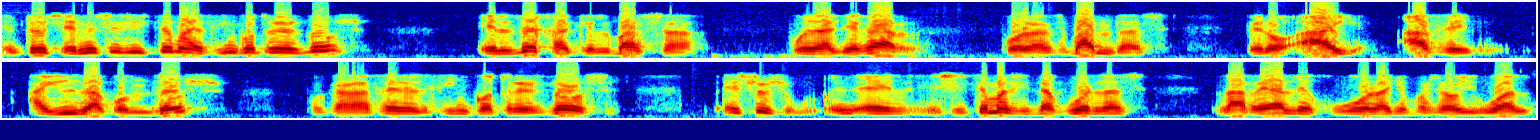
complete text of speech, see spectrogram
Entonces, en ese sistema de 5-3-2, él deja que el Barça pueda llegar por las bandas, pero hay, hace ayuda con dos, porque al hacer el 5-3-2, eso es el sistema, si te acuerdas, la Real le jugó el año pasado igual,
